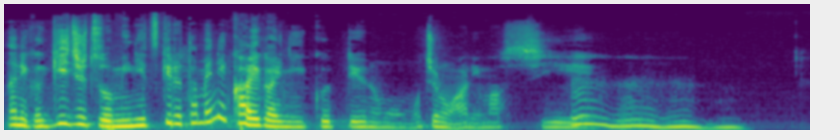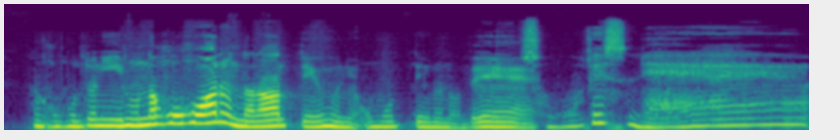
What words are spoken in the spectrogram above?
何か技術を身につけるために海外に行くっていうのももちろんありますし、うんうんうんなんか本当にいろんな方法あるんだなっていうふうに思っているので、そうですね。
